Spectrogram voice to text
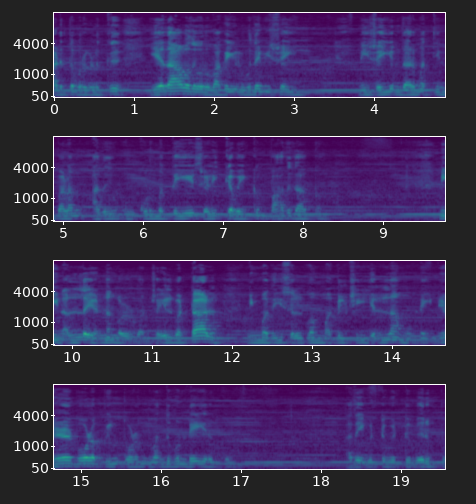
அடுத்தவர்களுக்கு ஏதாவது ஒரு வகையில் உதவி செய். நீ செய்யும் தர்மத்தின் பலம் அது உன் குடும்பத்தையே செழிக்க வைக்கும் பாதுகாக்கும். நீ நல்ல எண்ணங்களுடன் செயல்பட்டால் நிம்மதி செல்வம் மகிழ்ச்சி எல்லாம் உன்னை நிழல் போல பின்தொடர்ந்து வந்து கொண்டே இருக்கும். அதை விட்டுவிட்டு வெறுப்பு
